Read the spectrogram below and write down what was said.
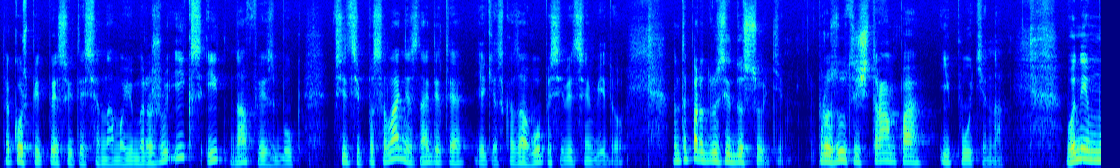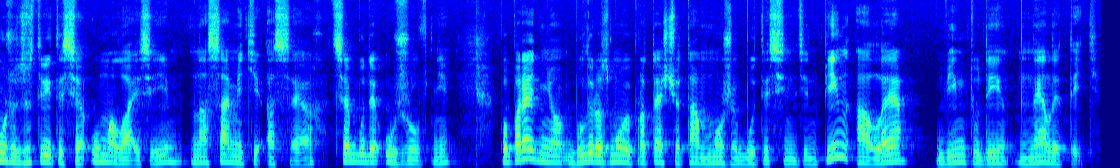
Також підписуйтеся на мою мережу X і на Facebook. Всі ці посилання знайдете, як я сказав, в описі від цим відео. Ну тепер, друзі, до суті. Про зустріч Трампа і Путіна. Вони можуть зустрітися у Малайзії на саміті АСЕАХ. Це буде у жовтні. Попередньо були розмови про те, що там може бути Сін Цзіньпін, але він туди не летить.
